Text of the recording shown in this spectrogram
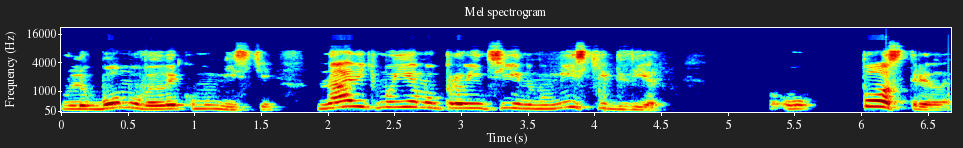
в будь-якому великому місті. Навіть в моєму провінційному місті двір. Постріли.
